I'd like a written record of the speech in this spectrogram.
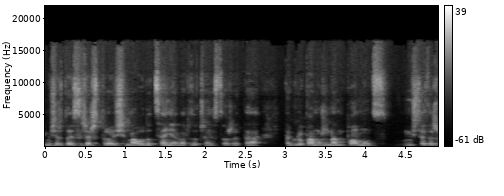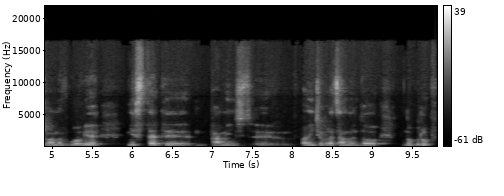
I myślę, że to jest rzecz, którą się mało docenia bardzo często, że ta ta grupa może nam pomóc. Myślę też, że mamy w głowie niestety pamięć, y, pamięcią wracamy do, do grup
